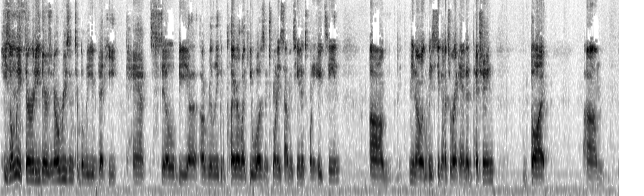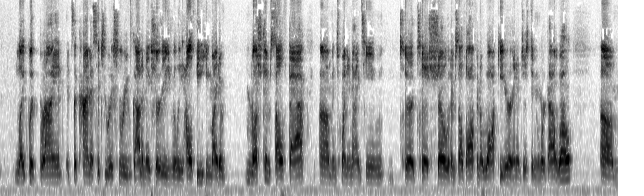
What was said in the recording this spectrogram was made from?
he's only 30. There's no reason to believe that he can't still be a, a really good player like he was in 2017 and 2018. Um, you know, at least against right-handed pitching. But um, like with Bryant, it's a kind of situation where you've got to make sure he's really healthy. He might have rushed himself back um, in 2019 to to show himself off in a walk year, and it just didn't work out well. Um,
